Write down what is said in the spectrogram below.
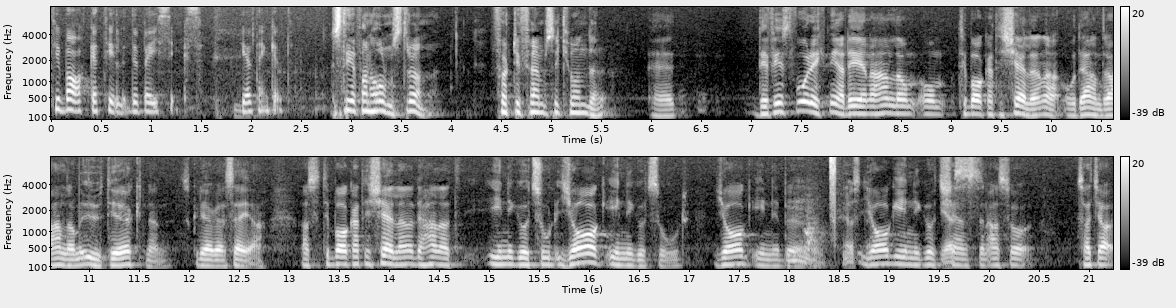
tillbaka till the basics helt enkelt. Stefan Holmström, 45 sekunder. Eh, det finns två riktningar. Det ena handlar om, om, tillbaka till källorna och det andra handlar om ut i öknen. skulle jag vilja säga. Alltså tillbaka till källorna, det handlar om in i Guds ord. Jag in i Guds ord. Jag in i bönen. Mm, jag in i gudstjänsten. Yes. Alltså, så att, jag,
